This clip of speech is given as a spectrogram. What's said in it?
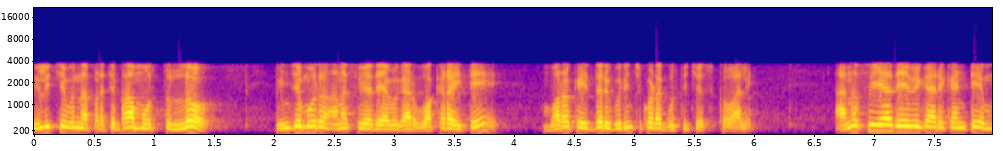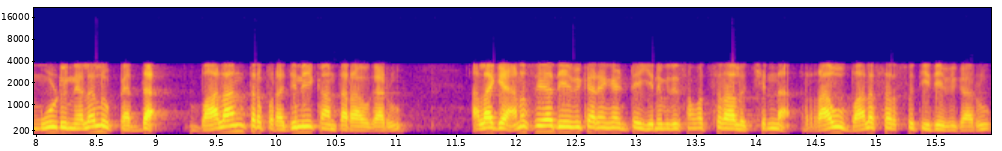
నిలిచి ఉన్న ప్రతిభామూర్తుల్లో వింజమూరు అనసూయదేవి గారు ఒకరైతే మరొక ఇద్దరి గురించి కూడా గుర్తు చేసుకోవాలి. అనసూయాదేవి గారి కంటే మూడు నెలలు పెద్ద బాలాంతరపు రజనీకాంతారావు గారు అలాగే అనసూయాదేవి గారి కంటే ఎనిమిది సంవత్సరాలు చిన్న రావు బాలసరస్వతీదేవి గారు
